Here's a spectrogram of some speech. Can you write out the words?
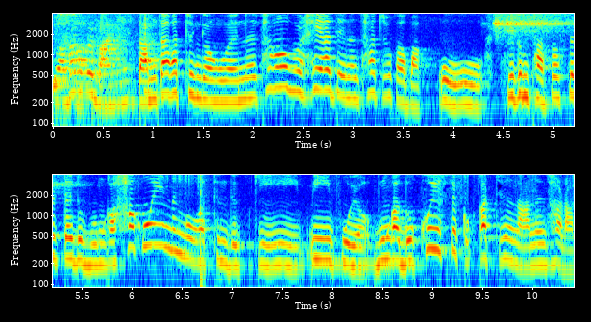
사업을 많이 했어요. 남자 같은 경우에는 사업을 해야 되는 사주가 맞고 지금 봤었을 때도 뭔가 하고 있는 것 같은 느낌이 보여. 뭔가 놓고 있을 것 같지는 않은 사람.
